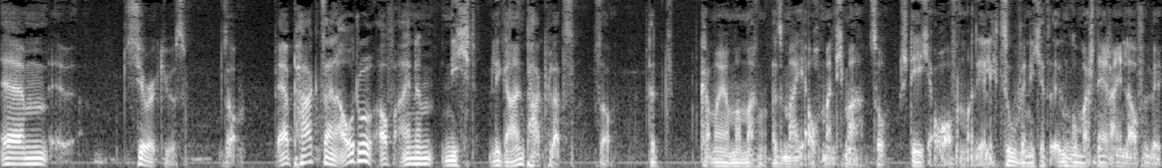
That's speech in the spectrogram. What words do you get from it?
ähm, Syracuse. So, er parkt sein Auto auf einem nicht legalen Parkplatz. So, das kann man ja mal machen. Also mache ich auch manchmal. So stehe ich auch offen und ehrlich zu, wenn ich jetzt irgendwo mal schnell reinlaufen will.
